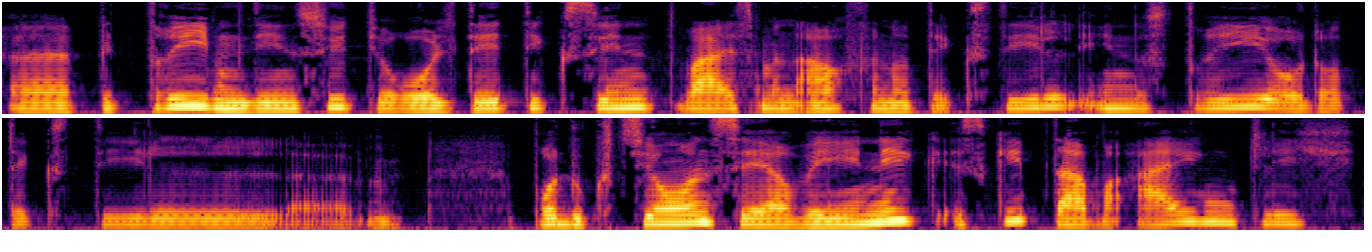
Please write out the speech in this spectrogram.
äh, Betrieben, die in Südtirol tätig sind, weiß man auch von der Textilindustrie oder Textilproduktion äh, sehr wenig. Es gibt aber eigentlich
